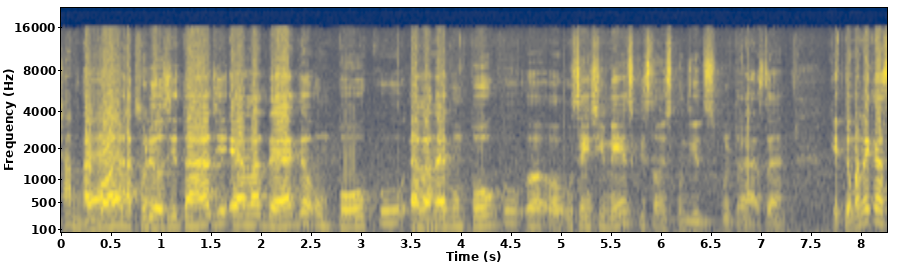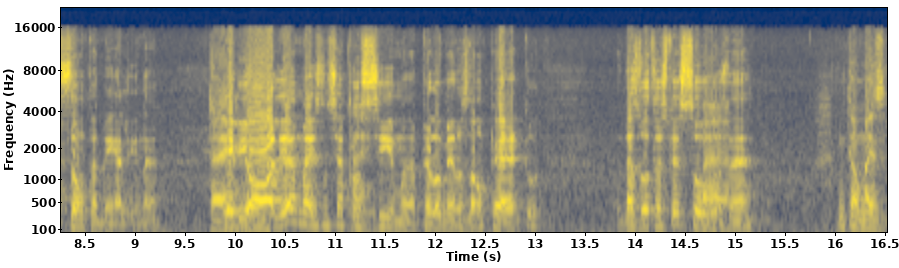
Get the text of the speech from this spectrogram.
Aberto. Agora, a curiosidade, ela nega um pouco, ela Ah. nega um pouco uh, uh, os sentimentos que estão escondidos por trás, né? Porque tem uma negação também ali, né? Tem. Ele olha, mas não se aproxima, pelo menos não perto das outras pessoas, É. né? Então, mas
